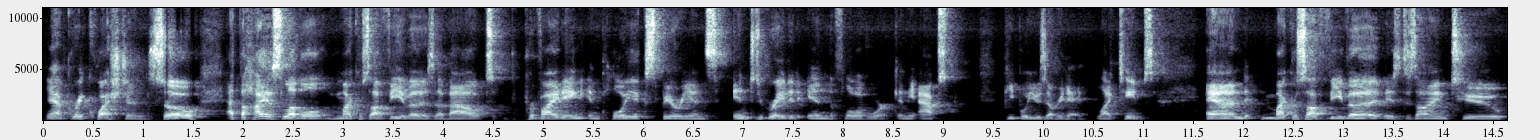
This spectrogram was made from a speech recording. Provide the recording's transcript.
Yeah, great question. So, at the highest level, Microsoft Viva is about providing employee experience integrated in the flow of work and the apps people use every day, like Teams. And Microsoft Viva is designed to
